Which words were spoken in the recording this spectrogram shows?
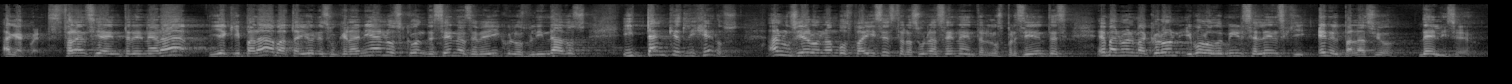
Haga cuentas. Francia entrenará y equipará a batallones ucranianos con decenas de vehículos blindados y tanques ligeros. Anunciaron ambos países tras una cena entre los presidentes Emmanuel Macron y Volodymyr Zelensky en el Palacio de Eliseo.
